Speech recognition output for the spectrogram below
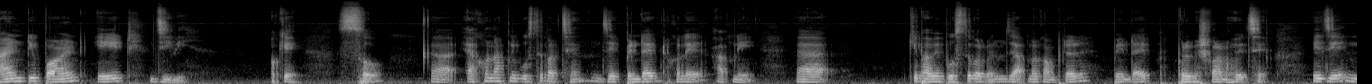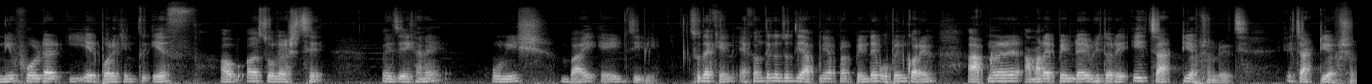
ninety point eight GB okay so এখন আপনি বুঝতে পারছেন যে পেন ড্রাইভ ঢোকালে আপনি কীভাবে বুঝতে পারবেন যে আপনার কম্পিউটারে পেন ড্রাইভ প্রবেশ করানো হয়েছে। এই যে নিউ ফোল্ডার ই এর পরে কিন্তু এফ চলে আসছে। এই যে এখানে উনিশ বাই এইট জিবি সো দেখেন, এখন থেকে যদি আপনি আপনার পেন ড্রাইভ ওপেন করেন, আপনার, আমার এই পেন ড্রাইভের ভিতরে এই চারটি অপশন রয়েছে। এই চারটি অপশন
